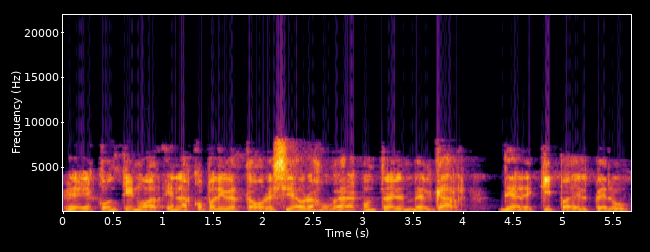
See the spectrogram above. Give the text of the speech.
eh, continuar en la Copa Libertadores y ahora jugará contra el Melgar de Arequipa del Perú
